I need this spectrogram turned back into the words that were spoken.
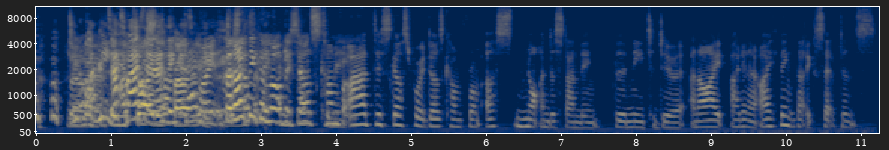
Do you know what I mean? That's why I said I think it's it. But I think a lot of it does come me. from, I had discussed for it does come from us not understanding the need to do it. And I, I don't know, I think that acceptance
